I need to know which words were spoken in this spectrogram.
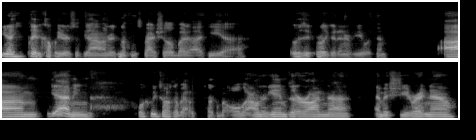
you know, he played a couple years with the Islanders, nothing special, but uh, he uh, it was a really good interview with him. Um, yeah, I mean, what can we talk about? Talk about all the Islander games that are on uh, MSG right now.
